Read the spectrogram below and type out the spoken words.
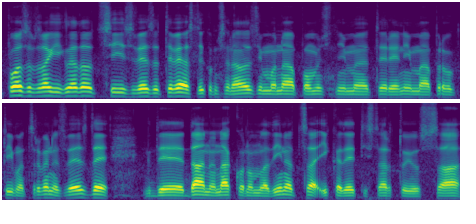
pozdrav, dragi gledalci Zvezda TV-a. Slikom se nalazimo na pomoćnim terenima prvog tima Crvene zvezde, gde dan nakon omladinaca i kadeti startuju sa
